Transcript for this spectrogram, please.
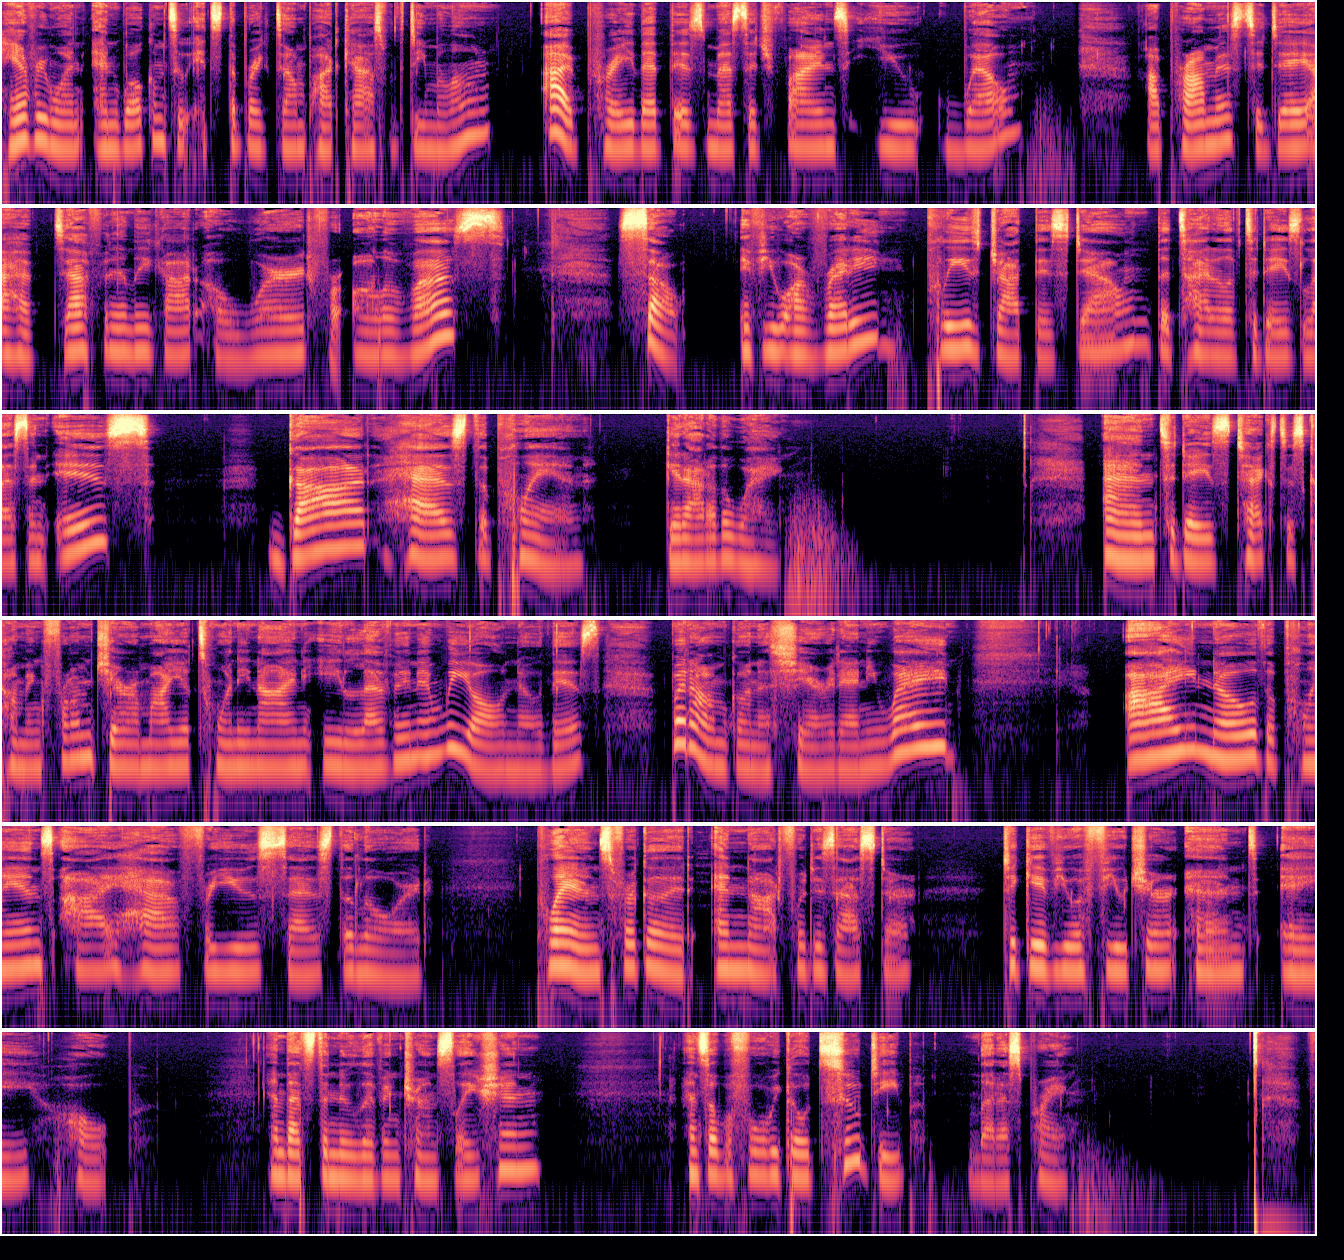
Hey everyone, and welcome to It's the Breakdown podcast with Dee Malone. I pray that this message finds you well. I promise today I have definitely got a word for all of us. So, if you are ready, please jot this down. The title of today's lesson is God has the plan. Get out of the way. And today's text is coming from Jeremiah 29 11. And we all know this, but I'm going to share it anyway. I know the plans I have for you, says the Lord plans for good and not for disaster, to give you a future and a hope. And that's the New Living Translation. And so before we go too deep, let us pray.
